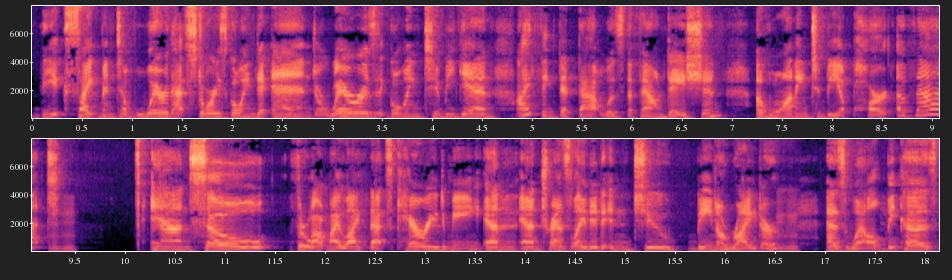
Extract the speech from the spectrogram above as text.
the excitement of where that story is going to end or where is it going to begin i think that that was the foundation of wanting to be a part of that mm-hmm. and so throughout my life that's carried me and and translated into being a writer mm-hmm. as well because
